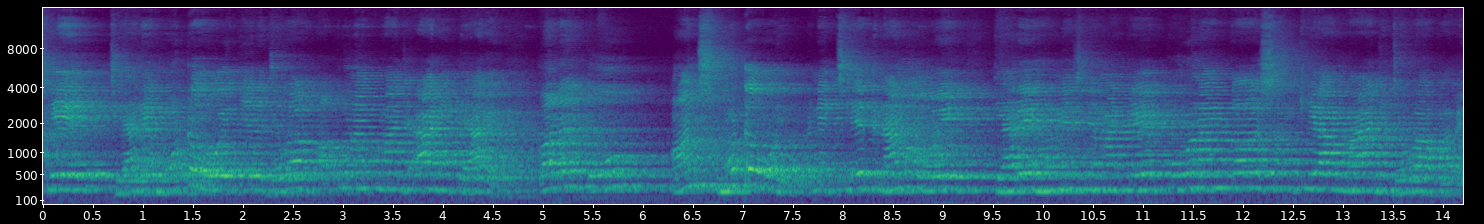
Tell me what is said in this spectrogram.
છેદ જ્યારે મોટો હોય ત્યારે જવાબ અપૂર્ણાંકમાં જ આ રીતે આવે. પરંતુ અંશ મોટો હોય છેદ નાનો હોય ત્યારે હંમેશને માટે પૂર્ણાંક સંખ્યામાં જ જવાબ આવે.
